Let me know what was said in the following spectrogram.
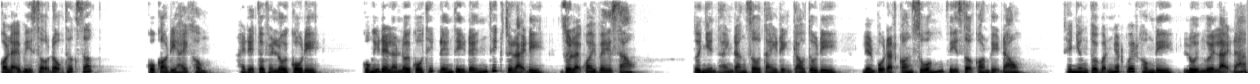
Có lẽ vì sợ đậu thức giấc. Cô có đi hay không? Hay để tôi phải lôi cô đi? Cô nghĩ đây là nơi cô thích đến thì đến, Thích rồi lại đi, Rồi lại quay về sao? Tôi nhìn Thành đang giơ tay định kéo tôi đi, Liền vội đặt con xuống vì sợ con bị đau. Thế nhưng tôi vẫn nhất quyết không đi, Lùi người lại đáp.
